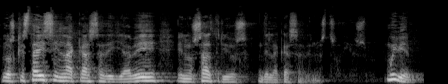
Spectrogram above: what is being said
los que estáis en la casa de Yahvé, en los atrios de la casa de nuestro Dios. Muy bien.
